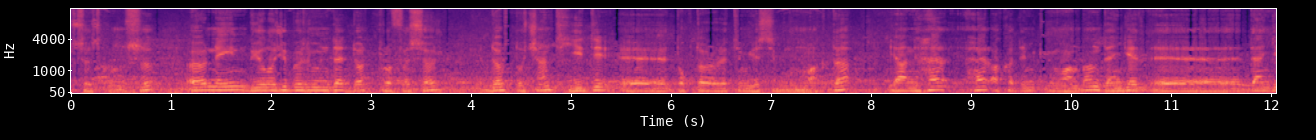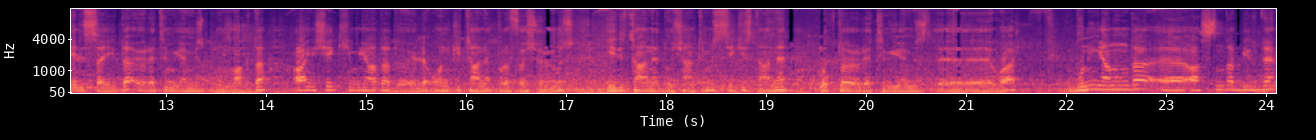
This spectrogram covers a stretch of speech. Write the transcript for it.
söz konusu. Örneğin biyoloji bölümünde 4 profesör, 4 doçent, 7 doktor öğretim üyesi bulunmakta. Yani her her akademik ünvandan dengel, e, dengeli sayıda öğretim üyemiz bulunmakta. Aynı şey kimyada da öyle. 12 tane profesörümüz, 7 tane doçentimiz, 8 tane doktor öğretim üyemiz e, var. Bunun yanında e, aslında bir de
